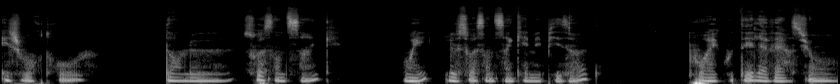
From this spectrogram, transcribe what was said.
et je vous retrouve dans le 65, oui, le 65e épisode, pour écouter la version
